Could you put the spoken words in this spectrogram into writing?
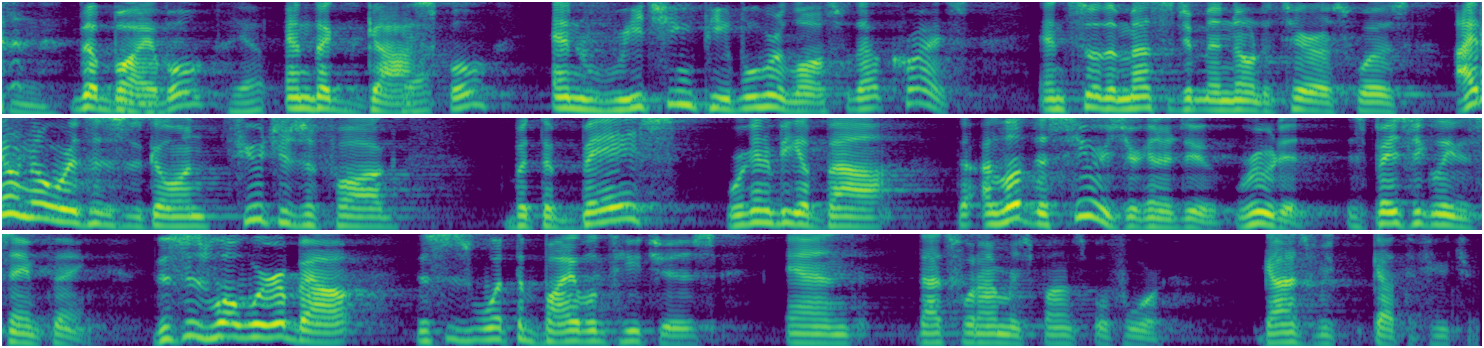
mm. the Bible mm. yep. and the gospel yep. and reaching people who are lost without Christ. And so the message at Monona Terrace was I don't know where this is going, future's a fog, but the base, we're going to be about. I love the series you're going to do, Rooted. It's basically the same thing. This is what we're about, this is what the Bible teaches, and that's what I'm responsible for. God's got the future.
